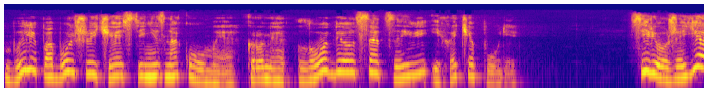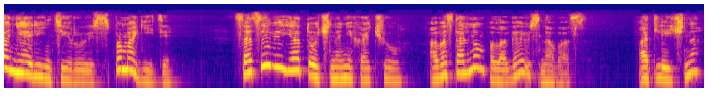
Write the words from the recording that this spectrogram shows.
были по большей части незнакомые, кроме лобио, сациви и хачапури. «Сережа, я не ориентируюсь, помогите. Сациви я точно не хочу, а в остальном полагаюсь на вас». «Отлично.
